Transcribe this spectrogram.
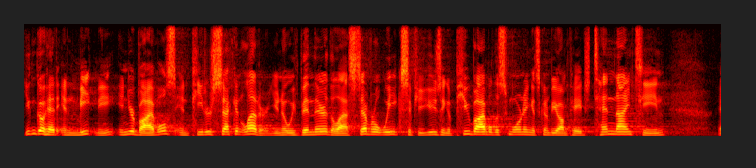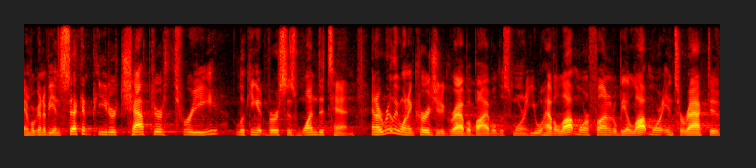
You can go ahead and meet me in your Bibles in Peter's second letter. You know, we've been there the last several weeks. If you're using a Pew Bible this morning, it's going to be on page 1019. And we're going to be in 2 Peter chapter 3, looking at verses 1 to 10. And I really want to encourage you to grab a Bible this morning. You will have a lot more fun, it'll be a lot more interactive.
